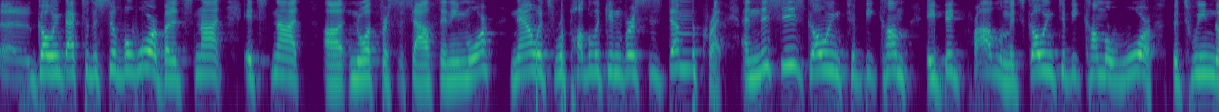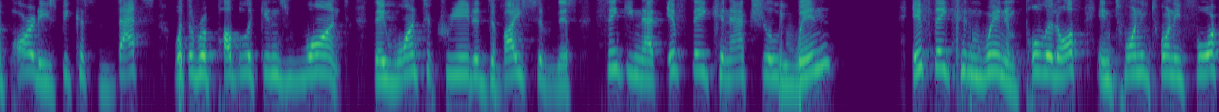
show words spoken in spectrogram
uh, going back to the Civil War, but it's not it's not uh, North versus South anymore. Now it's Republican versus Democrat, and this is going to become a big problem. It's going to become a war between the parties because that's what the Republicans want. They want to create a divisiveness, thinking that if they can actually win. If they can win and pull it off in 2024,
